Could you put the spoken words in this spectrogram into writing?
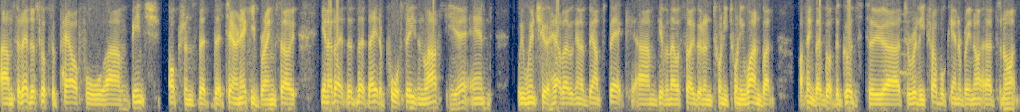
Um, so that just looks at powerful um, bench options that, that Taranaki brings. So, you know, they, they, they, had a poor season last year and we weren't sure how they were going to bounce back um, given they were so good in 2021. But I think they've got the goods to uh, to really trouble Canterbury uh, tonight.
